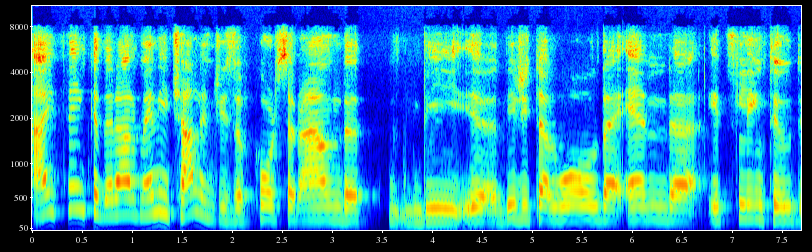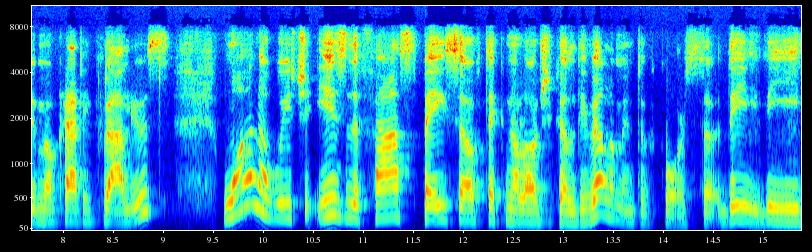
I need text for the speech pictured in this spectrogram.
I think there are many challenges, of course, around the, the uh, digital world and uh, its link to democratic values one of which is the fast pace of technological development, of course. The, the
